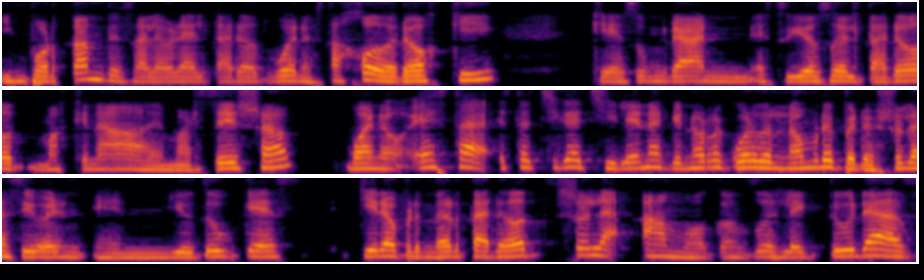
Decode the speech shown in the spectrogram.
importantes a la hora del tarot. Bueno, está Jodorowsky, que es un gran estudioso del tarot, más que nada de Marsella. Bueno, esta, esta chica chilena que no recuerdo el nombre, pero yo la sigo en, en YouTube, que es Quiero aprender tarot, yo la amo con sus lecturas,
